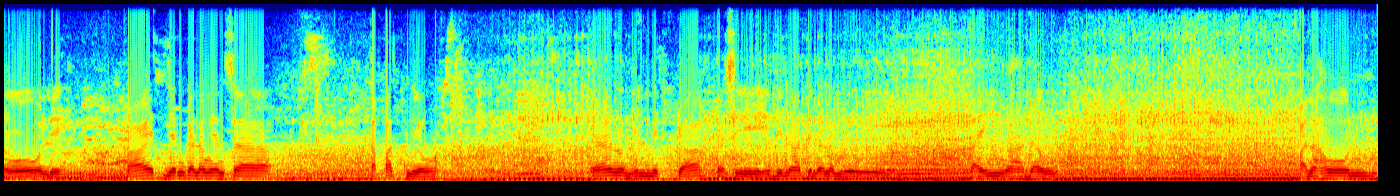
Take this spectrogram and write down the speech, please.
nanguhuli kahit dyan ka lang yan sa tapat nyo kaya nag-helmet ka kasi hindi natin alam yung time nga daw. Panahon.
